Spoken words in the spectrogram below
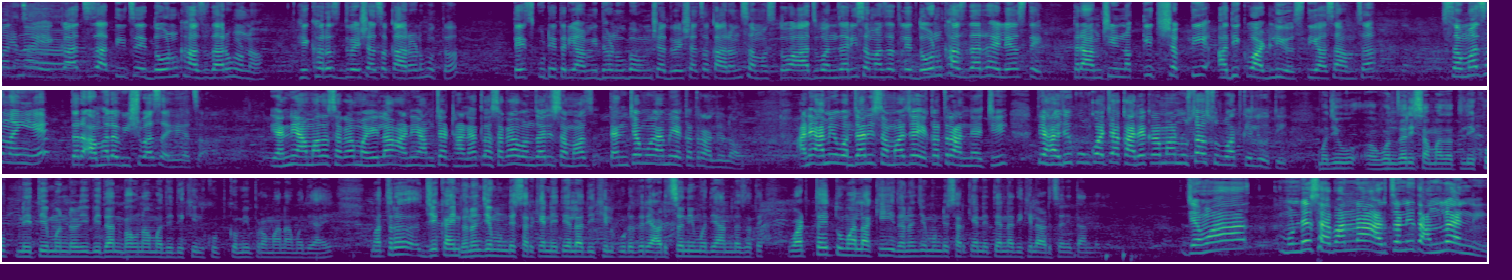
मधनं एकाच जातीचे दोन खासदार होणं हे खरंच द्वेषाचं कारण होतं. तेच कुठेतरी आम्ही धनुभाऊंच्या द्वेषाचं कारण समजतो. आज वंजारी समाजातले दोन खासदार राहिले असते तर आमची नक्कीच शक्ती अधिक वाढली असती असा आमचा समज नाही आहे तर आम्हाला विश्वास आहे याचा. यांनी आम्हाला सगळ्या महिला आणि आमच्या ठाण्यातला सगळा वंजारी समाज त्यांच्यामुळे आम्ही एकत्र आलेलो आहोत. आणि आम्ही वंजारी समाज एकत्र आणण्याची ती हळदी कुंकवाच्या कार्यक्रमानुसार सुरुवात केली होती. म्हणजे वंजारी समाजातली खूप नेते मंडळी विधान भवनामध्ये देखील खूप कमी प्रमाणामध्ये आहे. मात्र जे काही धनंजय मुंडेसारख्या नेत्याला देखील कुठेतरी अडचणीमध्ये आणलं जाते वाटतंय तुम्हाला की धनंजय मुंडेसारख्या नेत्यांना देखील अडचणीत आणलं जातं जेव्हा मुंडे साहेबांना अडचणीत आणलं यांनी.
